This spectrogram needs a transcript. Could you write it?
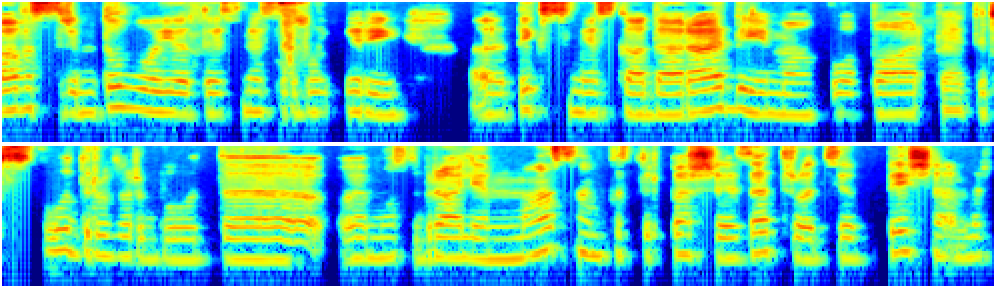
pavasarim tuvojoties, mēs varbūt arī uh, tiksimies kādā raidījumā kopā ar Pēteru Skudru, varbūt uh, mūsu brāļiem un māsām, kas tur pašreiz atrodas, jo tiešām ir,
